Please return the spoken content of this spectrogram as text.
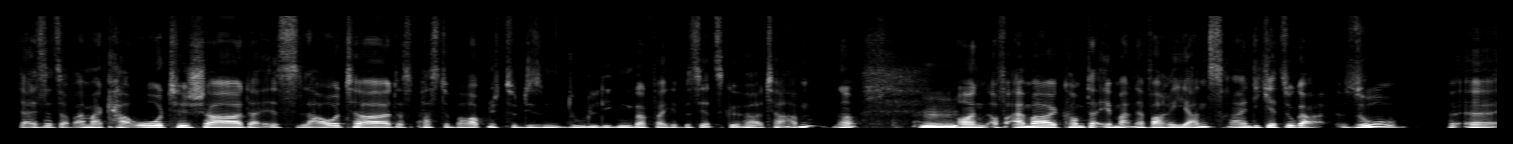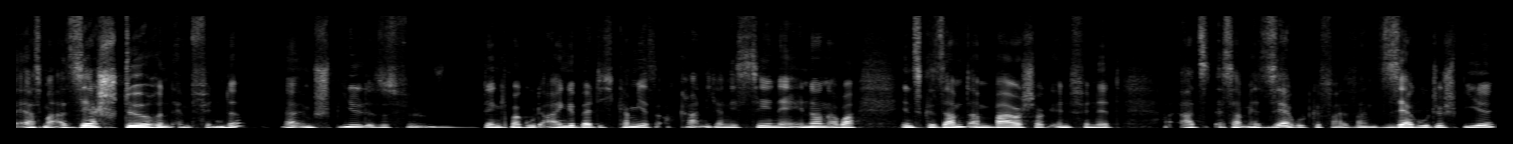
da ist jetzt auf einmal chaotischer, da ist lauter, das passt überhaupt nicht zu diesem Dudeligen, was wir bis jetzt gehört haben. Ne? Mhm. Und auf einmal kommt da eben eine Varianz rein, die ich jetzt sogar so äh, erstmal als sehr störend empfinde. Ja, Im Spiel ist es, denke ich mal, gut eingebettet. Ich kann mich jetzt auch gerade nicht an die Szene erinnern, aber insgesamt am Bioshock Infinite, es hat mir sehr gut gefallen. Es war ein sehr gutes Spiel,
